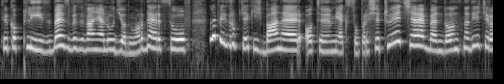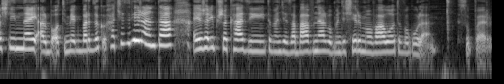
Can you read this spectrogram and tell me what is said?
tylko please, bez wyzywania ludzi od morderców. Lepiej zróbcie jakiś baner o tym, jak super się czujecie, będąc na diecie roślinnej, albo o tym, jak bardzo kochacie zwierzęta, a jeżeli przy okazji to będzie zabawne, albo będzie się rymowało, to w ogóle super.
